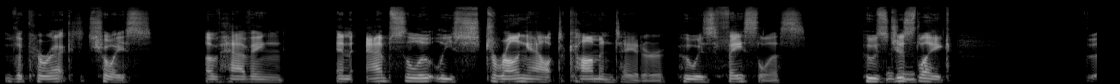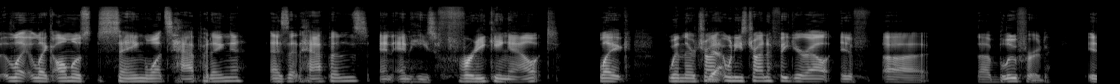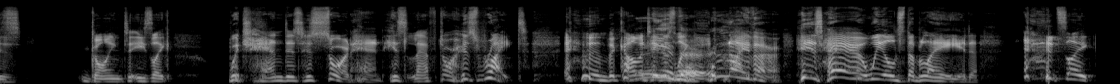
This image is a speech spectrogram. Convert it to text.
the correct choice of having an absolutely strung out commentator who is faceless, who's mm-hmm. just like like like almost saying what's happening as it happens and and he's freaking out like when they're trying Yeah. when he's trying to figure out if uh, uh Bluford is going to he's like which hand is his sword hand his left or his right? And then the commentator's like Neither. neither! His hair wields the blade! It's like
